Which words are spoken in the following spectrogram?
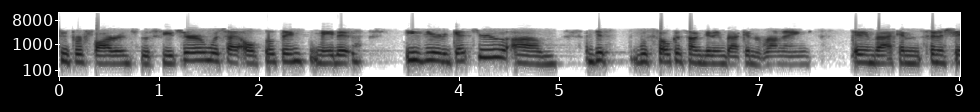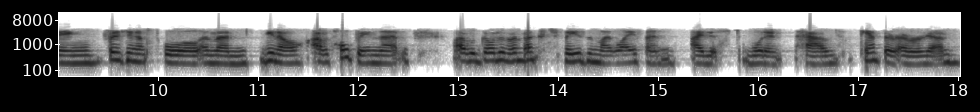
super far into the future, which I also think made it easier to get through. Um, I just was focused on getting back into running, getting back and finishing finishing up school, and then you know I was hoping that I would go to the next phase in my life, and I just wouldn't have cancer ever again.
